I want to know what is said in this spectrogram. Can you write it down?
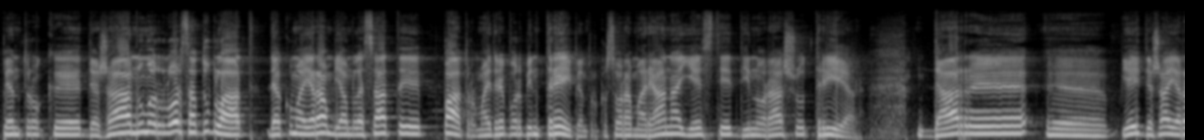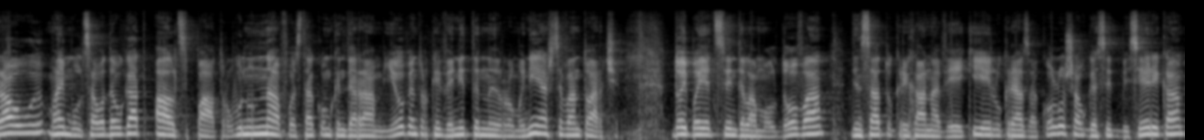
pentru că deja numărul lor s-a dublat. De acum eram, i-am lăsat patru, mai drept vorbind trei, pentru că sora Mariana este din orașul Trier. Dar e, ei deja erau mai mulți, s-au adăugat alți patru. Unul n-a fost acum când eram eu, pentru că e venit în România și se va întoarce. Doi băieți sunt de la Moldova, din satul Crihana Vechi, ei lucrează acolo și au găsit biserica.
